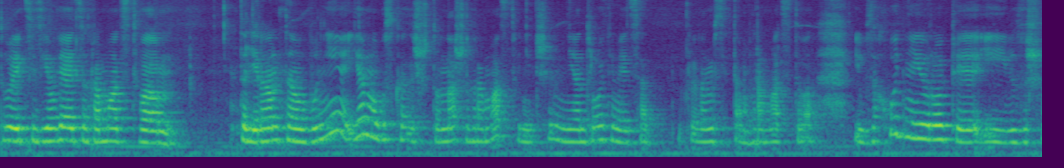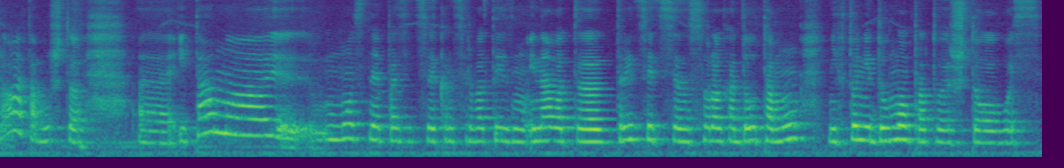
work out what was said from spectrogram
тое ці з'яўляецца грамадства талерантным або не я могу сказаць што наше грамадства нічым не адрозніваецца ад прынамсі там грамадства і ў заходняй Еўропе і ў ЗША таму што і там моцныя пазіцыі кансерватызму і нават 30-40 гадоў таму ніхто не думаў пра тое што вось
